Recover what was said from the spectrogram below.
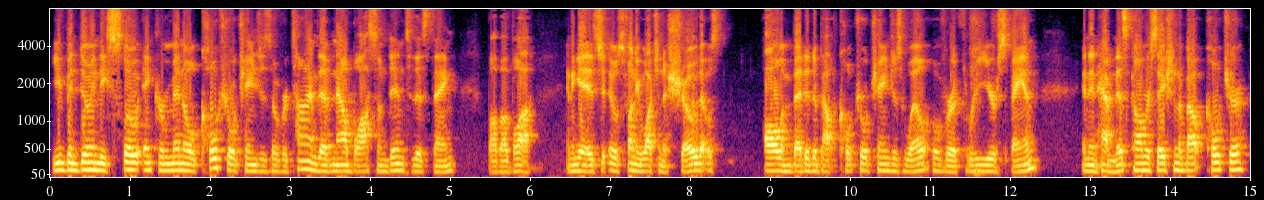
you've been doing these slow incremental cultural changes over time that have now blossomed into this thing." Blah blah blah. And again, it was funny watching a show that was all embedded about cultural change as well over a three year span. And then having this conversation about culture.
